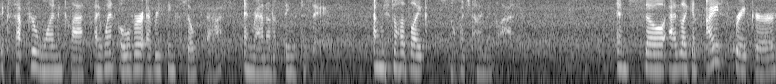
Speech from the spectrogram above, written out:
Except for one class, I went over everything so fast and ran out of things to say. And we still had like so much time in class. And so as like an icebreaker,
